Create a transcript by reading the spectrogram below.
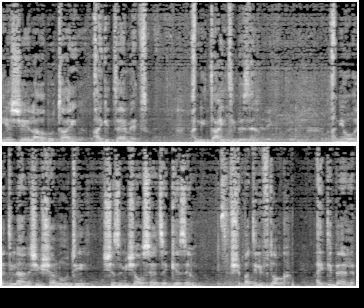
יש שאלה, רבותיי, אני אגיד את האמת. אני טעיתי בזה. אני הוריתי לאנשים שאלו אותי שזה מי שעושה את זה גזל. כשבאתי לבדוק, הייתי בהלם.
